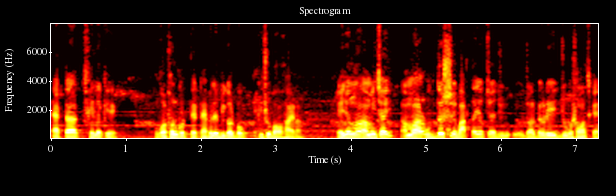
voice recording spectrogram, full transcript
একটা ছেলেকে গঠন করতে ট্রাভেলের বিকল্প কিছু পাওয়া হয় না। এই জন্য আমি চাই, আমার উদ্দেশ্য, বার্তাই হচ্ছে জলপাইগুড়ি যুব সমাজকে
